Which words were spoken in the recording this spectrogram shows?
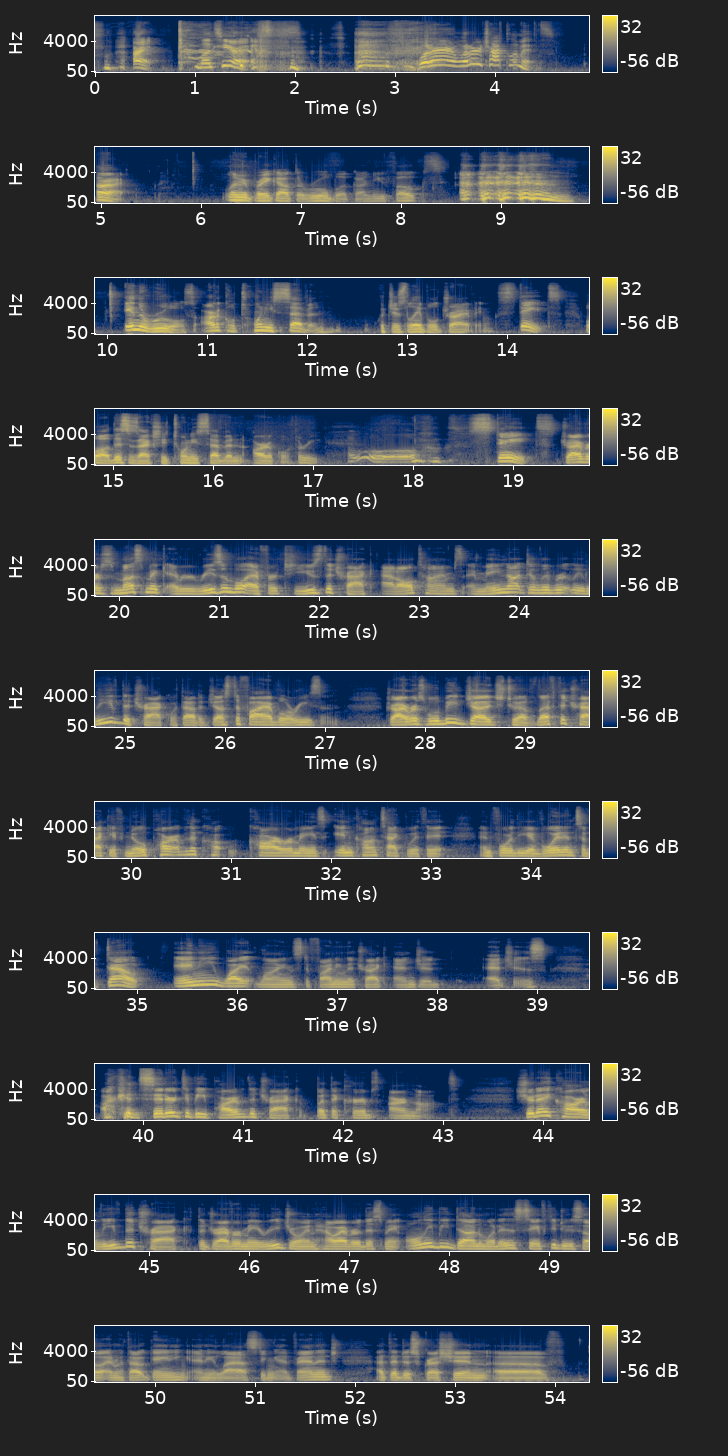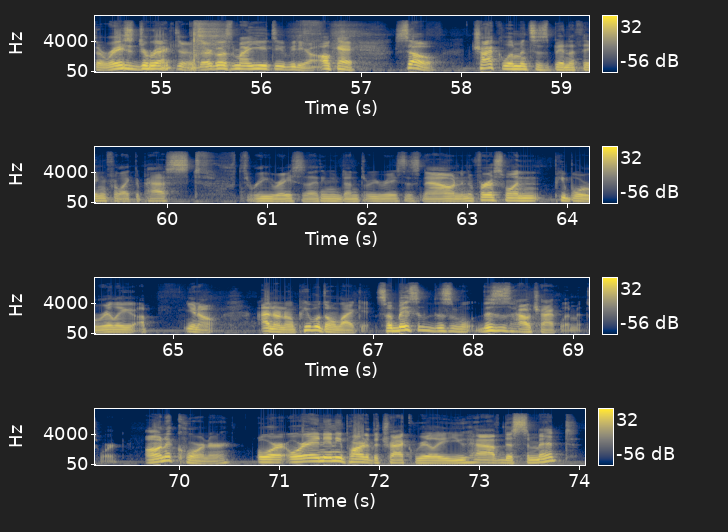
All right, let's hear it. what are what are track limits? All right. Let me break out the rule book on you folks. In the rules, Article 27, which is labeled driving, states, well, this is actually 27, Article 3, Ooh. states drivers must make every reasonable effort to use the track at all times and may not deliberately leave the track without a justifiable reason. Drivers will be judged to have left the track if no part of the car remains in contact with it, and for the avoidance of doubt, any white lines defining the track engine edges are considered to be part of the track, but the curbs are not. Should a car leave the track, the driver may rejoin. However, this may only be done when it is safe to do so and without gaining any lasting advantage at the discretion of the race director. There goes my YouTube video. Okay, so track limits has been a thing for like the past three races. I think we've done three races now. And in the first one, people were really up, you know, I don't know, people don't like it. So basically, this is this is how track limits work. On a corner, or or in any part of the track, really, you have the cement,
